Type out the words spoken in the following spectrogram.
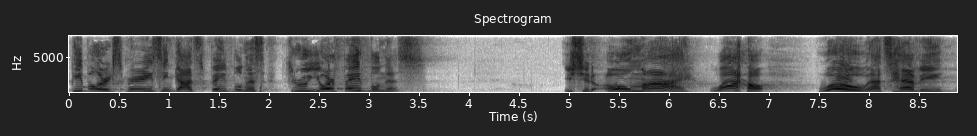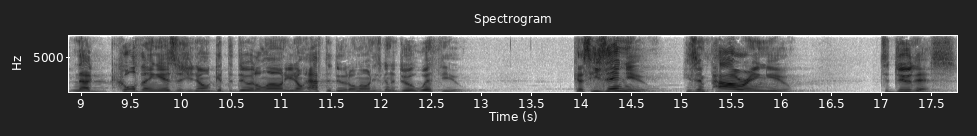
people are experiencing God's faithfulness through your faithfulness. You should, oh my, wow, whoa, that's heavy. Now, the cool thing is, is you don't get to do it alone. You don't have to do it alone. He's going to do it with you because He's in you. He's empowering you to do this.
